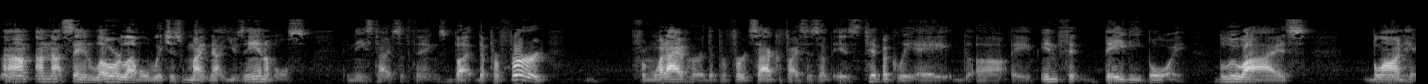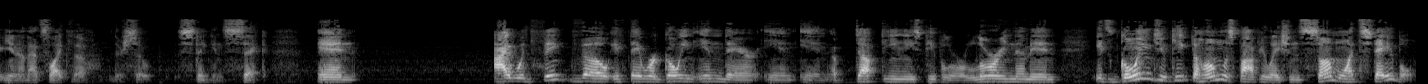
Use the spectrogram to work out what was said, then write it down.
Now, I'm not saying lower level witches might not use animals in these types of things, but the preferred, from what I've heard, the preferred sacrifice is, is typically a uh, a infant baby boy, blue eyes, blonde hair. You know, that's like the they're so stinking sick, and I would think, though, if they were going in there in in abducting these people or luring them in, it's going to keep the homeless population somewhat stable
